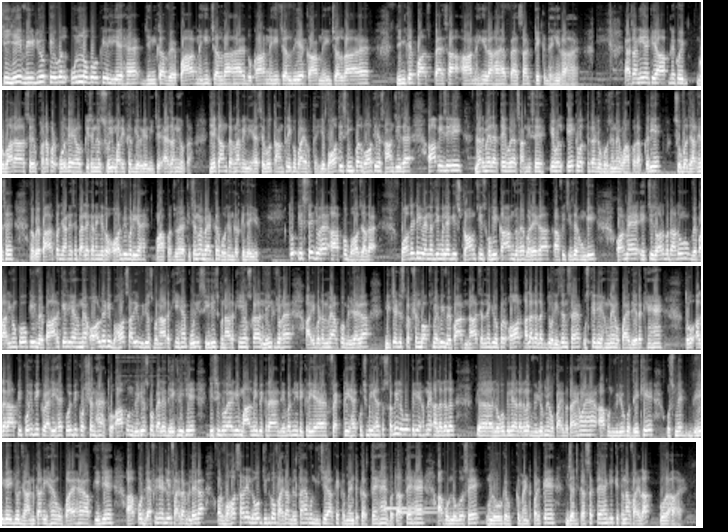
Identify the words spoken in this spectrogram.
कि ये वीडियो केवल उन लोगों के लिए है जिनका व्यापार नहीं चल रहा है, दुकान नहीं चल रही है, काम नहीं चल रहा है, जिनके पास पैसा आ नहीं रहा है, पैसा टिक नहीं रहा है। ऐसा नहीं है कि आपने कोई गुब्बारा से फटाफट उड़ गए और किसी ने सुई मारी, फिर गिर गए नीचे। ऐसा नहीं होता। ये काम करना भी नहीं ऐसे वो तांत्रिक उपाय होते हैं। ये बहुत ही सिंपल बहुत ही आसान चीज़ है। आप इजीली घर में रहते हुए आसानी से केवल एक वक्त का जो भोजन है, वहाँ पर आप करिए। सुबह जाने से, व्यापार पर जाने से पहले करेंगे तो और भी बढ़िया है। वहाँ पर जो है किचन में बैठकर भोजन करके जाइए। तो इससे जो है आपको बहुत ज़्यादा पॉजिटिव एनर्जी मिलेगी स्ट्रॉन्ग चीज़ होगी, काम जो है बढ़ेगा, काफ़ी चीज़ें होंगी। और मैं एक चीज़ और बता दूँ व्यापारियों को कि व्यापार के लिए हमने ऑलरेडी बहुत सारी वीडियोस बना रखी हैं, पूरी सीरीज़ बना रखी है, उसका लिंक जो है आई बटन में आपको मिल जाएगा। नीचे डिस्क्रिप्शन बॉक्स में भी व्यापार ना चलने के ऊपर और अलग अलग जो रीजन है, उसके लिए हमने उपाय दे रखे हैं। तो अगर आपकी कोई भी क्वेरी है, कोई भी क्वेश्चन है तो आप उन वीडियोस को पहले देख लीजिए। किसी को कि माल नहीं बिक रहा है लेबर नहीं दिख रही है फैक्ट्री है, कुछ भी है तो सभी लोगों के लिए हमने अलग अलग लोगों के लिए अलग अलग वीडियो में उपाय बताए हुए हैं। आप उन वीडियो को देखिए, उसमें दी गई जो जानकारी है, उपाय है, आप कीजिए। आपको डेफिनेटली फ़ायदा मिलेगा और बहुत सारे लोग जिनको फ़ायदा मिलता है, वो नीचे आके कमेंट करते हैं, बताते हैं। आप उन लोगों से, उन लोगों के कमेंट पढ़ के जज कर सकते हैं कि कितना फ़ायदा हो रहा है।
